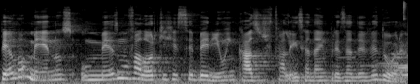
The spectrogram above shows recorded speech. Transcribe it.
pelo menos o mesmo valor que receberiam em caso de falência da empresa devedora.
